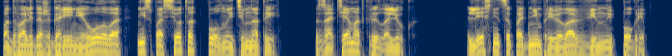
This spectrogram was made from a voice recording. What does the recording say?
Подвале даже горение олова не спасет от полной темноты. Затем открыла люк. Лестница под ним привела в винный погреб.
